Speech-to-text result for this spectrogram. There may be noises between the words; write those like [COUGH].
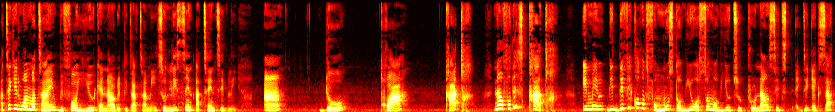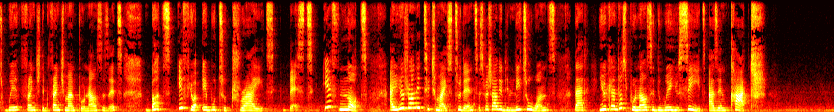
I'll take it one more time before you can now repeat after me. So listen attentively. Un, deux, trois, quatre. Now for this quatre, it may be difficult for most of you or some of you to pronounce it the exact way French the Frenchman pronounces it, but if you're able to try it best. If not, I usually teach my students, especially the little ones, that you can just pronounce it the way you see it, as in cat.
